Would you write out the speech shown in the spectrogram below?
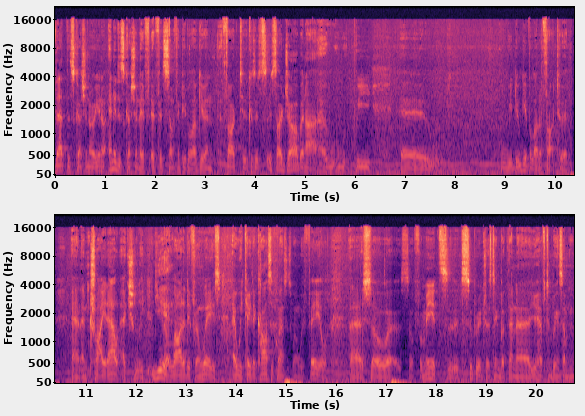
that discussion or you know any discussion if, if it's something people have given thought to because it's it's our job and I, w- we uh, we do give a lot of thought to it and, and try it out actually Yeah. in a lot of different ways and we take the consequences when we fail uh, so uh, so for me it's it's super interesting but then uh, you have to bring something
